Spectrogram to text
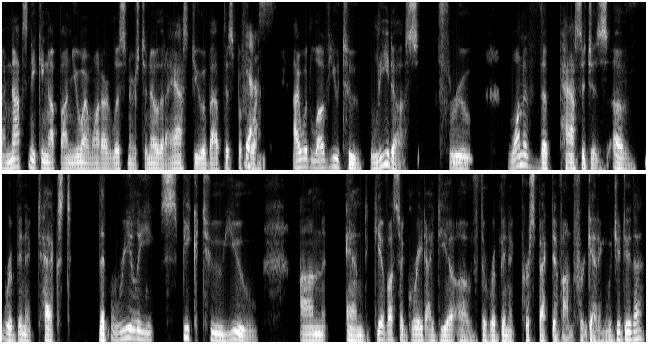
I'm not sneaking up on you. I want our listeners to know that I asked you about this before. Yes. I would love you to lead us through one of the passages of rabbinic text that really speak to you on and give us a great idea of the rabbinic perspective on forgetting. Would you do that?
